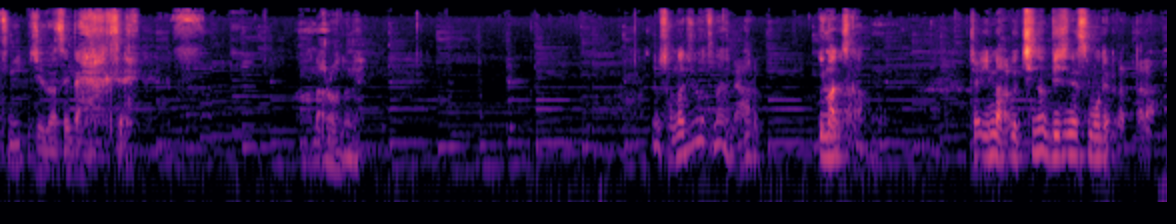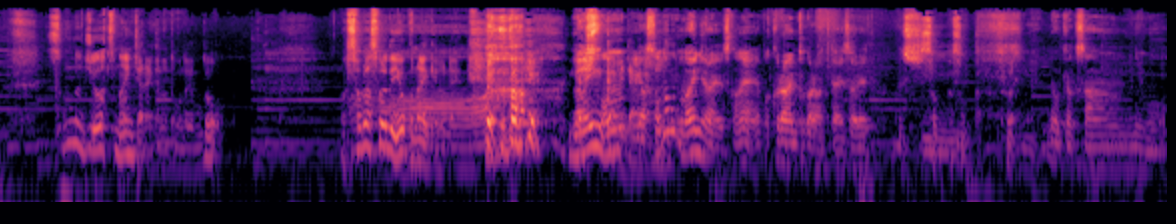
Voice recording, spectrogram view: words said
月に。10月に耐えられなくて。あなるほどね。でもそんな10月ないよねある。今ですか？じゃあ今うちのビジネスモデルだったらそんな10月ないんじゃないかなと思うんだけどどう？まあそれはそれでよくないけどね。ね ないんかみたいな。やそんなことないんじゃないですかね。やっぱクライアントから期待されるし。そっかそっか。そうだね。でお客さんにも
